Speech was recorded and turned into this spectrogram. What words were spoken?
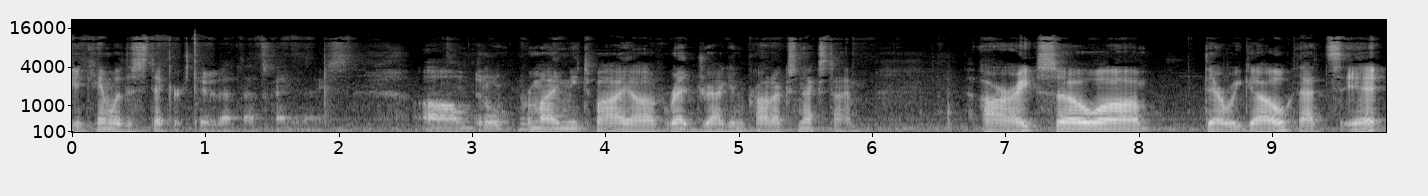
it came with a sticker too. That that's kind of nice. Um, it'll remind me to buy uh, Redragon products next time. All right, so uh, there we go. That's it.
